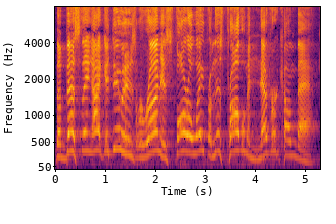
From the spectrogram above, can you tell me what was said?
The best thing I could do is run as far away from this problem and never come back.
